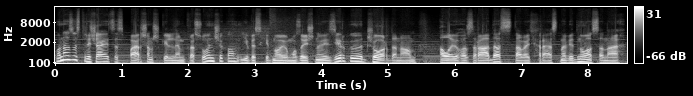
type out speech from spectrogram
Вона зустрічається з першим шкільним красунчиком і висхідною музичною зіркою Джорданом, але його зрада ставить хрест на відносинах.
